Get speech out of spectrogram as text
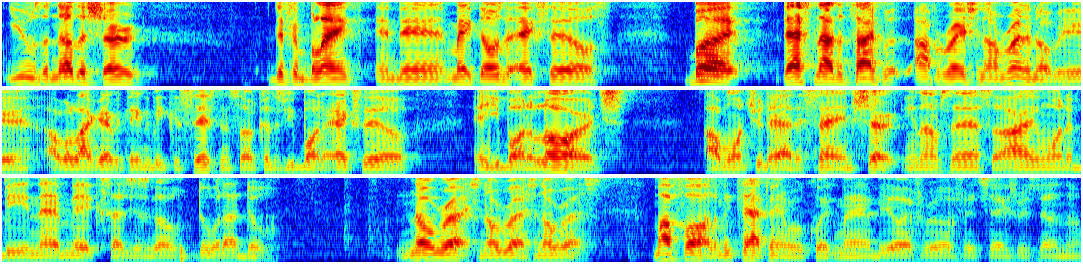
use another shirt, different blank, and then make those the XLs. But that's not the type of operation I'm running over here. I would like everything to be consistent. So, because if you bought an XL and you bought a large, I want you to have the same shirt. You know what I'm saying? So I ain't want to be in that mix. I just go do what I do. No rush, no rush, no rush. My fault. Let me tap in real quick, man. Be all right for real if it checks, which doesn't know.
